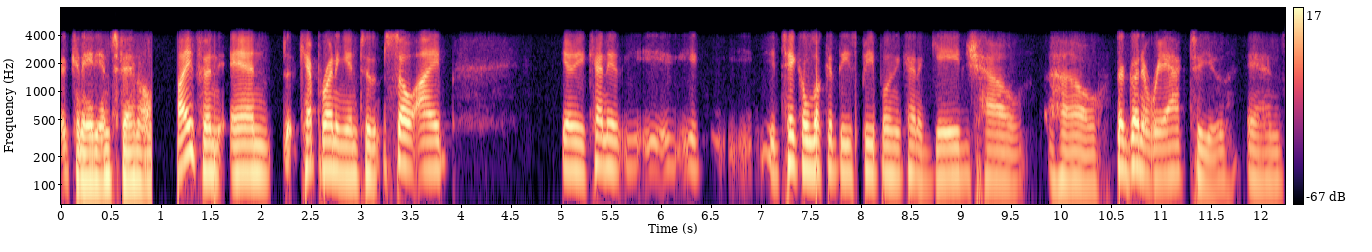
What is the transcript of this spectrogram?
a Canadiens fan all life and and kept running into them. So I, you know, you kind of you, you, you take a look at these people and you kind of gauge how how they're going to react to you. And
